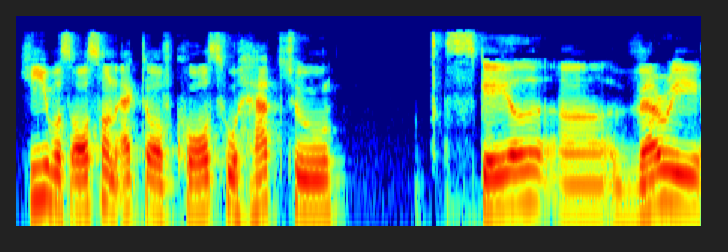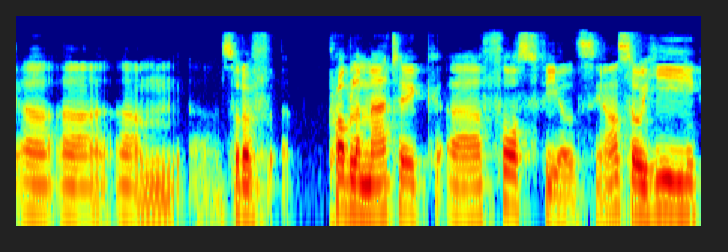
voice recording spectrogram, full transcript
he was also an actor, of course, who had to scale uh, very uh, uh, um, sort of problematic uh, force fields. Yeah? So he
